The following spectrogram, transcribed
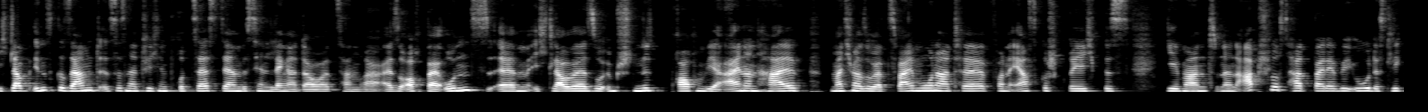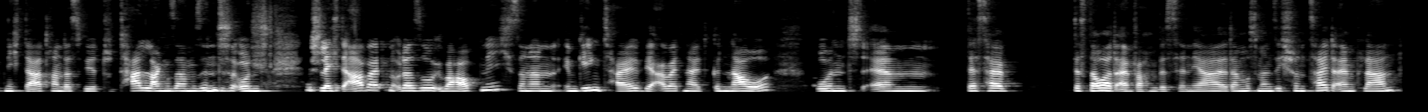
Ich glaube, insgesamt ist es natürlich ein Prozess, der ein bisschen länger dauert, Sandra. Also auch bei uns. Ähm, ich glaube, so im Schnitt brauchen wir eineinhalb, manchmal sogar zwei Monate von Erstgespräch, bis jemand einen Abschluss hat bei der BU. Das liegt nicht daran, dass wir total langsam sind und schlecht arbeiten oder so, überhaupt nicht, sondern im Gegenteil, wir arbeiten halt genau. Und ähm, deshalb das dauert einfach ein bisschen, ja. Da muss man sich schon Zeit einplanen.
